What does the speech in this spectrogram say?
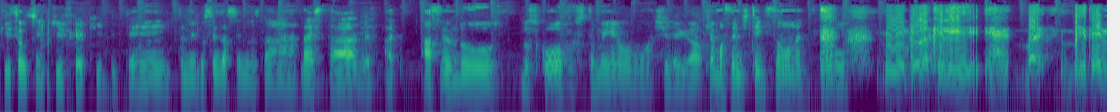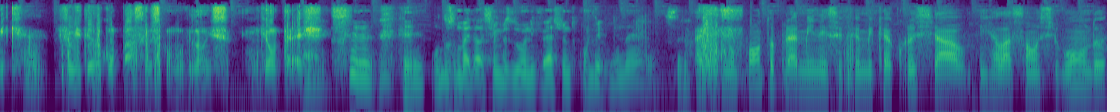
ficção científica que, que tem. Também gostei das cenas na, na estrada. A, a cena do, dos corvos também eu achei legal. Que é uma cena de tensão, né? Me lembrou daquele Bi- Birdemic, filme de terror com pássaros como vilões, que é um trash. um dos melhores filmes do universo junto com The Who, né? Assim, um ponto pra mim nesse filme que é crucial em relação ao segundo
